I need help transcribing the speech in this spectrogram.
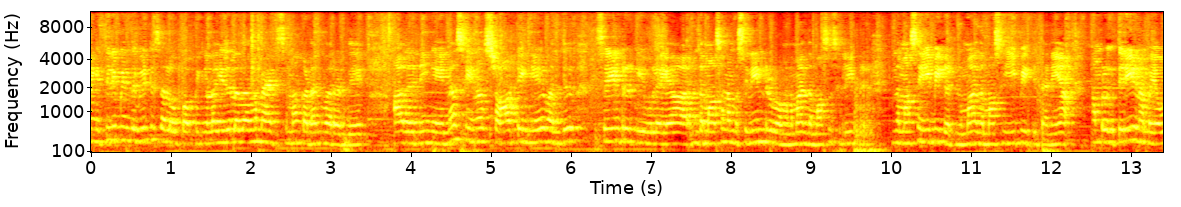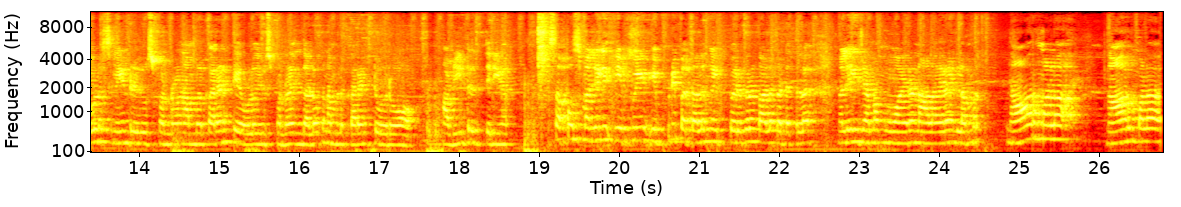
நீங்கள் திரும்பி இந்த வீட்டு செலவு பார்ப்பீங்களா? இதில் தாங்க மேக்ஸிமம் கடன் வர்றது. அதை நீங்கள் என்ன செய்யணும்? ஸ்டார்டிங்கே வந்து சிலிண்டருக்கு இவ்வளையா இந்த மாதம் நம்ம சிலிண்டர் வாங்கணுமா? இந்த மாதம் சிலிண்டர் இந்த மாதம் இபி கட்டணுமா? இந்த மாதம் இபிக்கு தனியாக நம்மளுக்கு தெரியும் நம்ம எவ்வளோ சிலிண்டர் யூஸ் பண்ணுறோம் நம்ம கரண்ட் எவ்வளோ யூஸ் பண்ணுறோம் இந்த அளவுக்கு நம்மளுக்கு கரண்ட் வரும். அப்படின்றது தெரியும். சப்போஸ் மளிகை எப்படி எப்படி பார்த்தாலுங்க இப்போ இருக்கிற காலகட்டத்தில் மளிகை ஜாமான் மூவாயிரம் நாலாயிரம் இல்லாமல் நார்மலாக நார்மலாக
